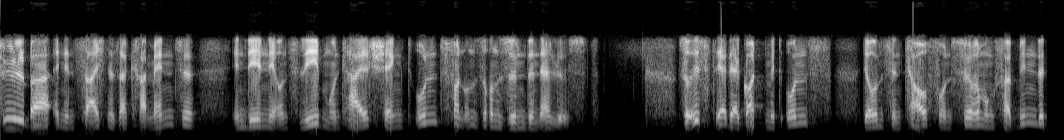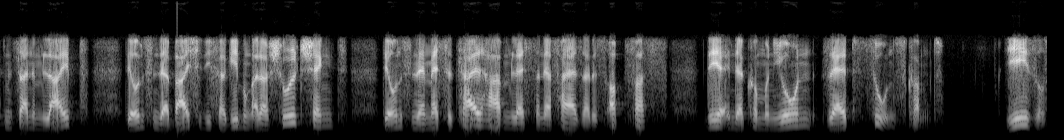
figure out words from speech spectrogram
fühlbar in den Zeichen der Sakramente, in denen er uns Leben und Heil schenkt und von unseren Sünden erlöst. So ist er der Gott mit uns, der uns in Taufe und Firmung verbindet mit seinem Leib, der uns in der Beiche die Vergebung aller Schuld schenkt, der uns in der Messe teilhaben lässt an der Feier seines Opfers, der in der Kommunion selbst zu uns kommt. Jesus,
